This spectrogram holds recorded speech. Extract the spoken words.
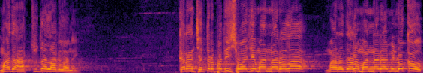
माझा हातसुद्धा लागला नाही. कारण छत्रपती शिवाजी मानणाराला महाराजाला मानणारे आम्ही लोक आहोत.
